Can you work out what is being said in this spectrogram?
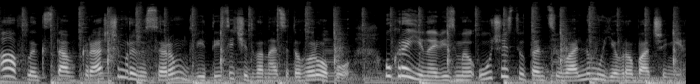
Афлек став кращим режисером 2012 року. Україна візьме участь у танцювальному Євробаченні.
